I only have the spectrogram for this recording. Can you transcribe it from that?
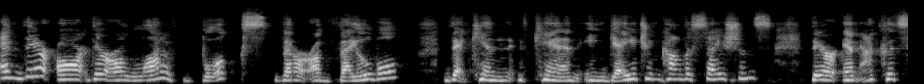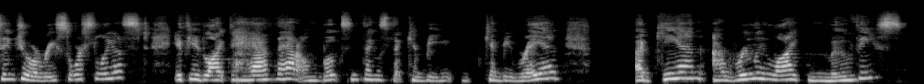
And there are there are a lot of books that are available that can can engage in conversations there and i could send you a resource list if you'd like to have that on books and things that can be can be read Again, I really like movies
